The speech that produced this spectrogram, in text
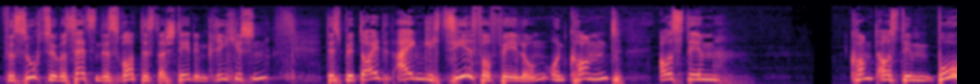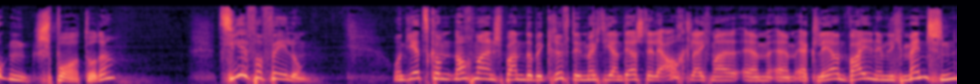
versucht zu übersetzen, das Wort, das da steht im Griechischen, das bedeutet eigentlich Zielverfehlung und kommt aus dem, kommt aus dem Bogensport, oder? Zielverfehlung. Und jetzt kommt nochmal ein spannender Begriff, den möchte ich an der Stelle auch gleich mal ähm, ähm, erklären, weil nämlich Menschen,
